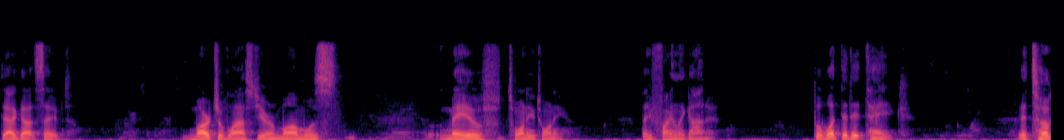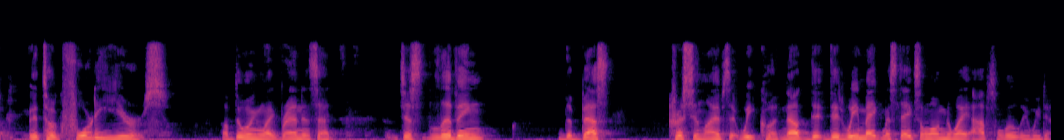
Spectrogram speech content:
Dad got saved. March of last year, Mom was May of 2020. They finally got it. But what did it take? It took it took 40 years of doing like Brandon said, just living the best Christian lives that we could. Now, did, did we make mistakes along the way? Absolutely, we did.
